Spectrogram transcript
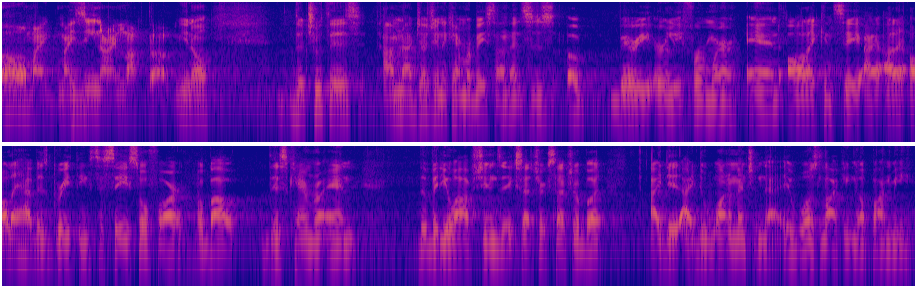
Oh my my Z9 locked up. You know. The truth is, I'm not judging the camera based on that. This is a very early firmware, and all I can say, I, I all I have is great things to say so far about this camera and the video options, etc., etc. But I did, I do want to mention that it was locking up on me.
